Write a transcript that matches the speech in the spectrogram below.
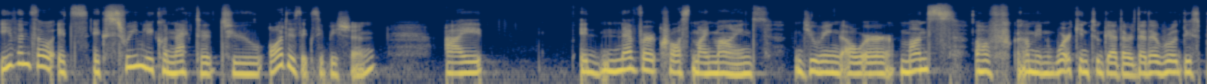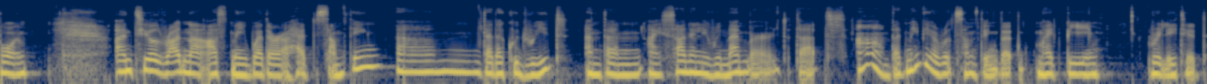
even though it's extremely connected to Ode's exhibition, I it never crossed my mind during our months of I mean working together that I wrote this poem until Radna asked me whether I had something um, that I could read. And then I suddenly remembered that, ah, but maybe I wrote something that might be related.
